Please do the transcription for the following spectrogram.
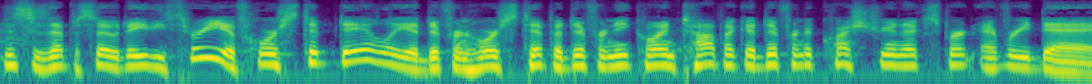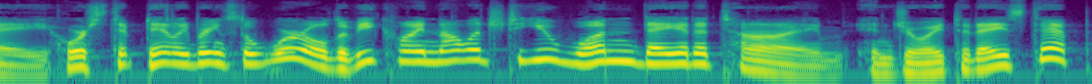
This is episode 83 of Horse Tip Daily, a different horse tip, a different equine topic, a different equestrian expert every day. Horse Tip Daily brings the world of equine knowledge to you one day at a time. Enjoy today's tip.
